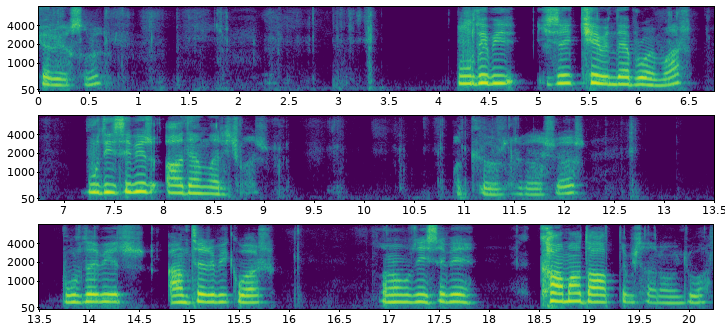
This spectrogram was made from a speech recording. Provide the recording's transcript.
Görüyorsunuz. Burada bir ise Kevin De Bruyne var. Burada ise bir Adem Varic var. Bakıyoruz arkadaşlar. Burada bir Antarabik var. Sonra burada ise bir Kamada adlı bir tane oyuncu var.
